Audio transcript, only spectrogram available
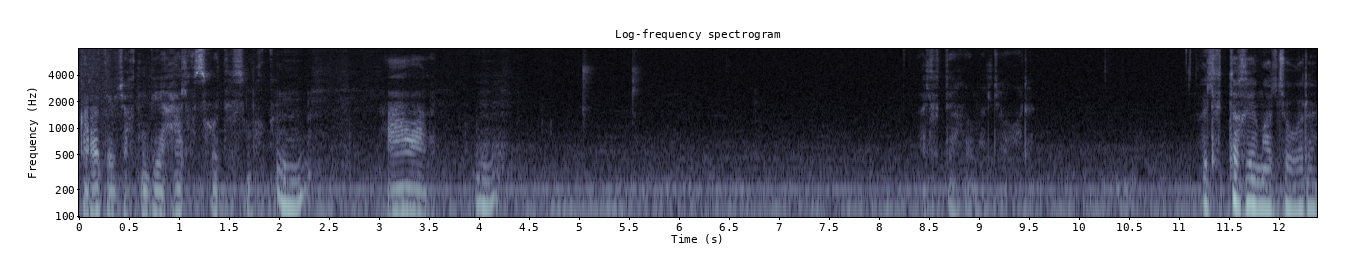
гараад явж байхад нь би хаалга өсгөөд гэсэн байхгүй. Ааваа гэд. Алхтай. Олигтойх юм алж өгөөрэй.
